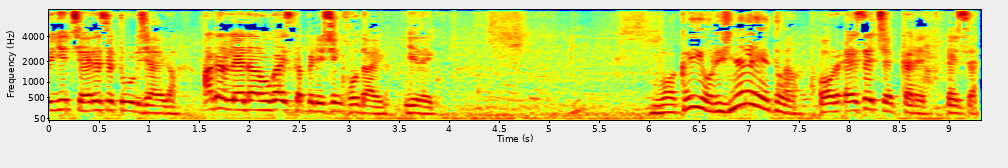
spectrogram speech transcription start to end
तो ये चेहरे से टूट जाएगा। अगर लेदर होगा इसका फिनिशिंग खुद आएगा। ये देखो। वाकई ओरिजिनल है तो। हाँ, और ऐसे चेक करें ऐसा।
